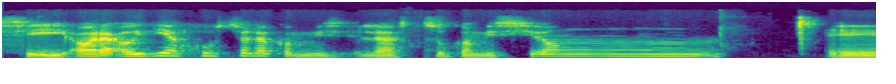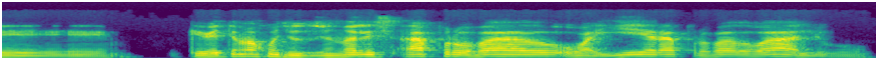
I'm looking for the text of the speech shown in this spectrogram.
Sí, ahora, hoy día justo la, la subcomisión que ve temas constitucionales ha aprobado, o ayer ha aprobado algo,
